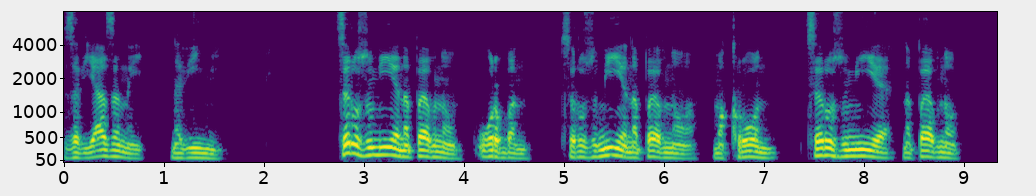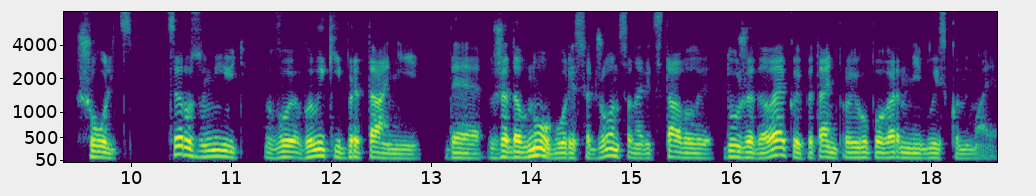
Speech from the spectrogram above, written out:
зав'язаний на війні. Це розуміє, напевно, Орбан, це розуміє, напевно, Макрон, це розуміє, напевно, Шольц, це розуміють в Великій Британії, де вже давно Бориса Джонсона відставили дуже далеко, і питань про його повернення й близько немає.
